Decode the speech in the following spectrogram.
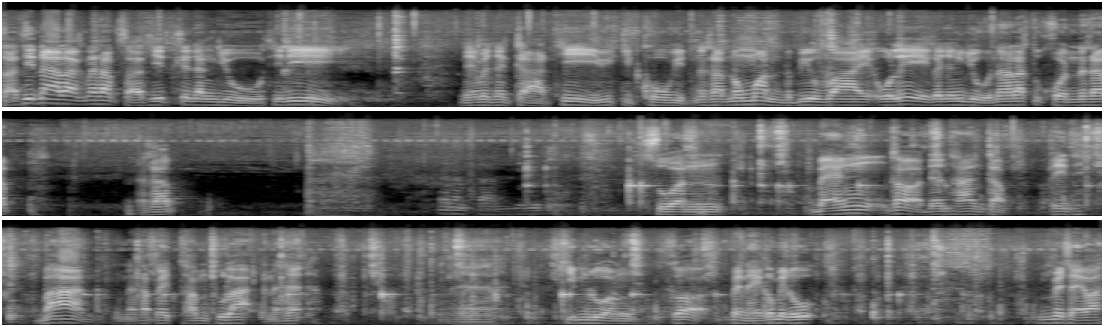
สาธิตน่ารักนะครับ สาธิตก็ยังอยู่ที่นี่ ในบรรยากาศที่วิกฤตโควิดนะครับน้องม่อน WY โอเล่ก็ยังอยู่น่ารักทุกคนนะครับนะครับ ส่วนแบงก์ก็เดินทางกลับไปบ้านนะครับ ไปทำธุระนะฮะอ่า คิมหลวง ก็ไปไหนก็ไม่รู้มันไปใส่วะ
